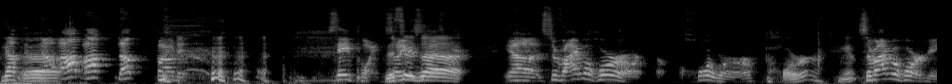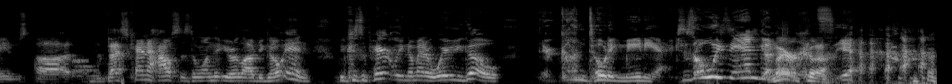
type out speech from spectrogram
Nothing. no, Uh. up, up, up. Found it. Save point. This so here's is, the best uh, part. Uh, survival horror. Horror. Horror. Yep. Survival horror games. Uh, the best kind of house is the one that you're allowed to go in because apparently, no matter where you go, they're gun-toting maniacs. There's always handgun. America. bullets. Yeah.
